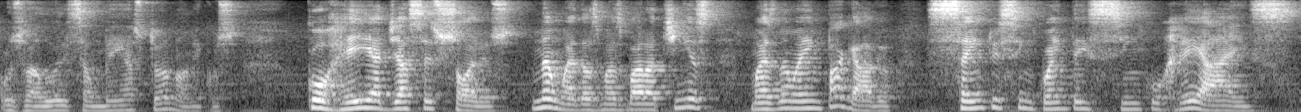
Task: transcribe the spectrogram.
os valores são bem astronômicos. Correia de acessórios, não é das mais baratinhas, mas não é impagável, 155 reais.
